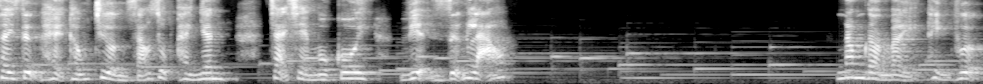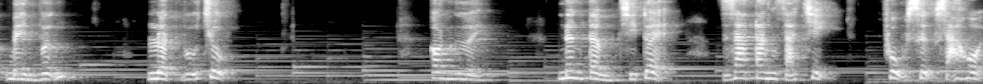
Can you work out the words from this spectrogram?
Xây dựng hệ thống trường giáo dục thành nhân, trại trẻ mồ côi, viện dưỡng lão. Năm đòn bẩy thịnh vượng bền vững. Luật vũ trụ. Con người nâng tầm trí tuệ, gia tăng giá trị, phụ sự xã hội.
